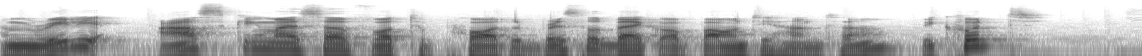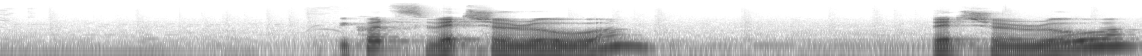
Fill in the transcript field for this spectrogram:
I'm really asking myself what to portal, Bristleback or Bounty Hunter. We could... We could switcheroo. Switcheroo.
